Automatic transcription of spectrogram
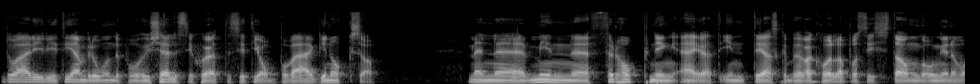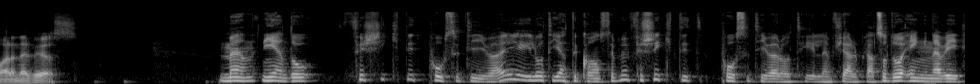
Då är det ju lite grann beroende på hur Chelsea sköter sitt jobb på vägen också. Men eh, min eh, förhoppning är ju att inte jag ska behöva kolla på sista omgången och vara nervös. Men ni är ändå försiktigt positiva. Det låter jättekonstigt, men försiktigt positiva då till en fjärdeplats. Och då ägnar vi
